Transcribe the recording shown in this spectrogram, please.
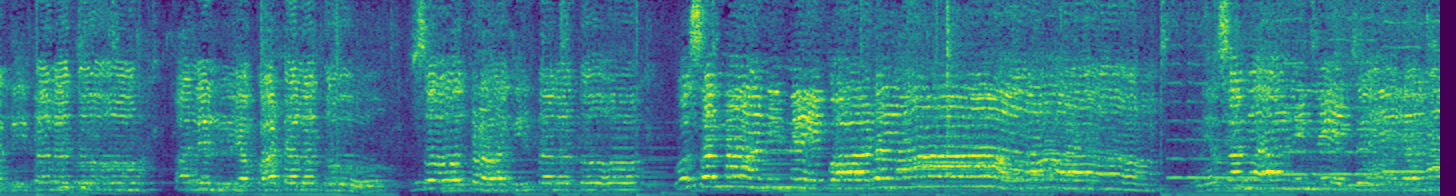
గీతలతో అలెలుయ పాటలతో గీతలతో నిన్నే పాడనా? నిన్నే చేరనా?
